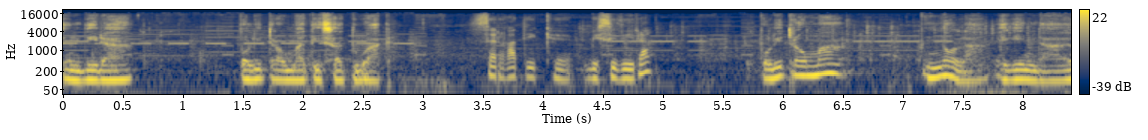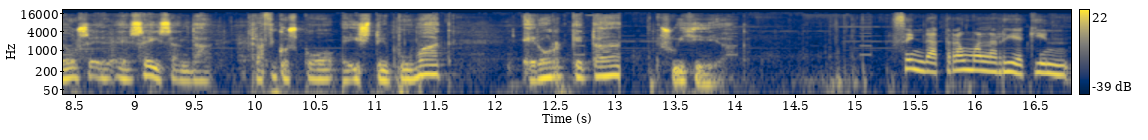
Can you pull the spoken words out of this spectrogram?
hiltzen dira politraumatizatuak. Zergatik eh, bizi dira? Politrauma nola eginda, ze izan da, trafikozko istripu bat, erorketa, suizidioak. Zein da trauma larriekin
